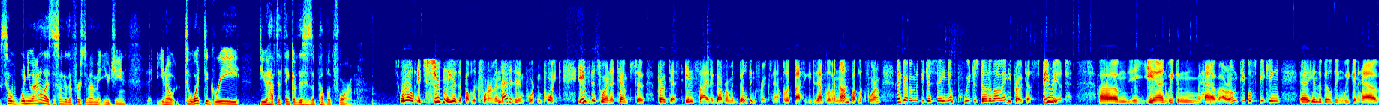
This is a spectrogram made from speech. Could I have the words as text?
So, when you analyze this under the First Amendment, Eugene, you know, to what degree do you have to think of this as a public forum? Certainly is a public forum, and that is an important point. If this were an attempt to protest inside a government building, for example, a classic example of a non public forum, the government could just say, nope, we just don't allow any protests, period. Um, and we can have our own people speaking uh, in the building. We can have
